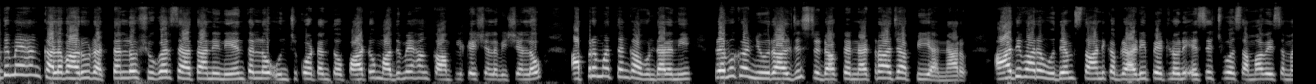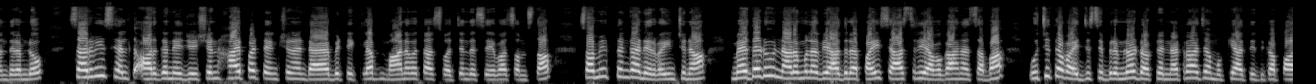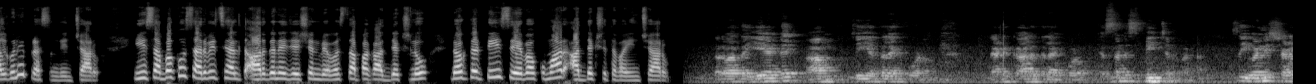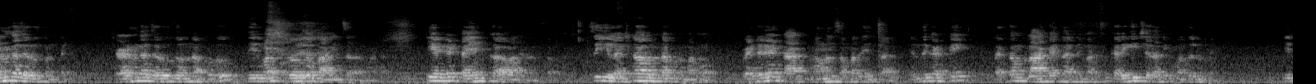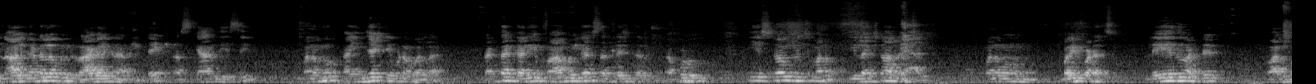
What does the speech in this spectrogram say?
మధుమేహం కలవారు రక్తంలో షుగర్ శాతాన్ని నియంత్రణలో ఉంచుకోవడంతో పాటు మధుమేహం కాంప్లికేషన్ల విషయంలో అప్రమత్తంగా ఉండాలని ప్రముఖ న్యూరాలజిస్ట్ డాక్టర్ నటరాజా పి అన్నారు. ఆదివారం ఉదయం స్థానిక బ్రాడీపేటలోని ఎస్హెచ్ఓ సమావేశ మందిరంలో service health organisation hypertension and diabetic club మానవతా స్వచ్ఛంద సేవా సంస్థ సంయుక్తంగా నిర్వహించిన మెదడు నరముల వ్యాధులపై శాస్త్రీయ అవగాహన సభ ఉచిత వైద్య శిబిరంలో డాక్టర్ నటరాజా ముఖ్య అతిథిగా పాల్గొని ప్రసంగించారు. ఈ సభకు సర్వీస్ హెల్త్ ఆర్గనైజేషన్ వ్యవస్థాపక అధ్యక్షులు డాక్టర్ టి సేవాకుమార్ అధ్యక్షత వహించారు. తర్వాత ఏ అంటే ఆమ్ చెయ్యి ఎత్తలేకపోవడం లేకపోతే కాలు ఎత్తలేకపోవడం జస్ట్ అంటే స్పీచ్ అనమాట సో ఇవన్నీ సడన్గా జరుగుతుంటాయి. సడన్గా జరుగుతున్నప్పుడు దీని మనం స్లోగా భావించాలన్నమాట టీ అంటే టైం కావాలని అర్థం. సో ఈ లక్షణాలు ఉన్నప్పుడు మనం వెంటనే డాక్టర్ మమ్మల్ని సంప్రదించాలి. ఎందుకంటే రక్తం బ్లాక్ అయిందాన్ని మనకి కరిగించేదానికి మందులు ఉన్నాయి. ఈ నాలుగు గంటల్లో కొన్ని రాగలిగినారంటే ఆ స్కాన్ తీసి మనము ఆ ఇంజెక్షన్ ఇవ్వడం వల్ల రక్తం కరిగి మామూలుగా సర్క్యులేషన్ జరుగుతుంది. అప్పుడు ఈ స్ట్రోక్ నుంచి మనం ఈ లక్షణాల నుంచి మనము బయటపడచ్చు లేదు అంటే వాళ్ళు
